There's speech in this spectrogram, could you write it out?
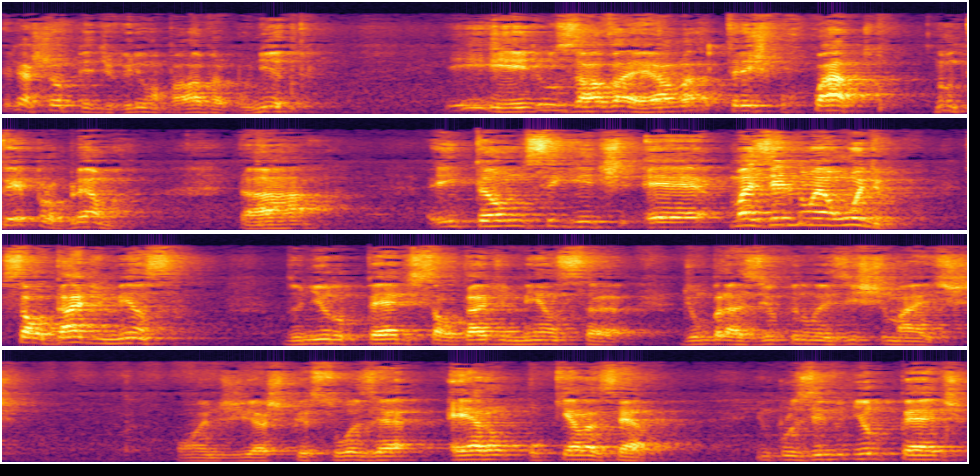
Ele achou pedigree uma palavra bonita, e ele usava ela 3x4, não tem problema. Tá? Então, é o seguinte, é, mas ele não é único. Saudade imensa do Nilo Pérez, saudade imensa de um Brasil que não existe mais, onde as pessoas é, eram o que elas eram. Inclusive o Nilo Pérez,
